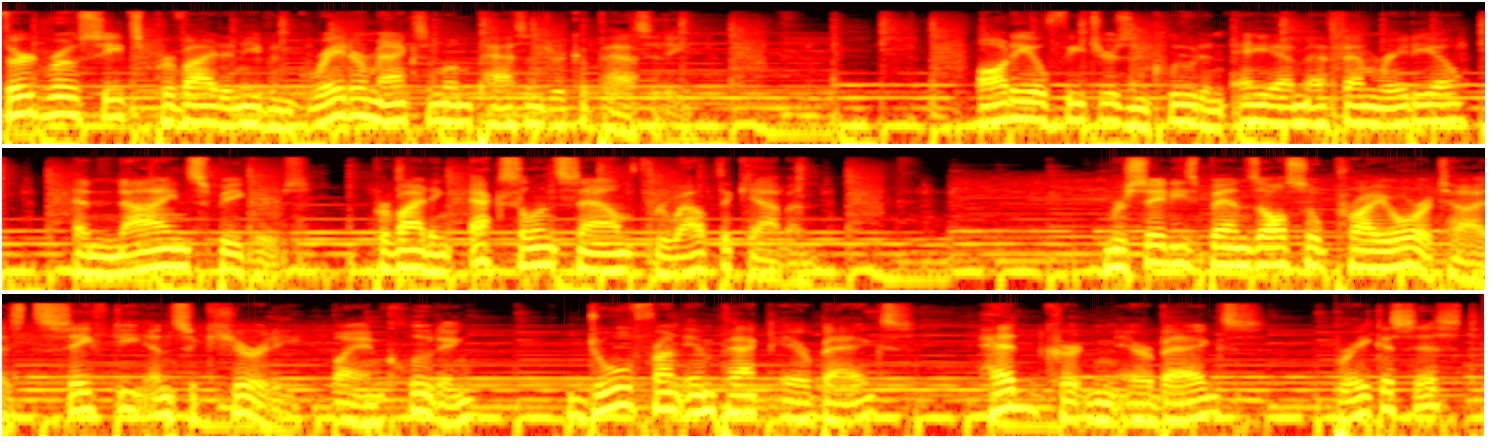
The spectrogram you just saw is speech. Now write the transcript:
Third row seats provide an even greater maximum passenger capacity. Audio features include an AM-FM radio and nine speakers, providing excellent sound throughout the cabin. Mercedes-Benz also prioritized safety and security by including dual front impact airbags, head curtain airbags, brake assist,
